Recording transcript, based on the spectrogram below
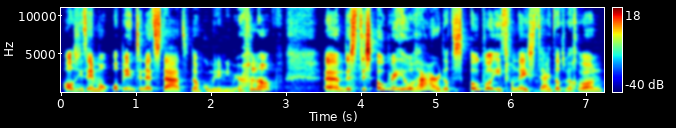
als iets eenmaal op internet staat, dan kom je er niet meer vanaf. Um, dus het is ook weer heel raar. Dat is ook wel iets van deze tijd. Dat we gewoon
